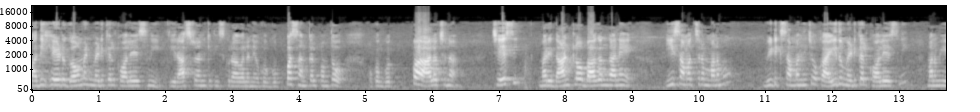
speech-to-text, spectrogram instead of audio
పదిహేడు గవర్నమెంట్ మెడికల్ కాలేజ్ని ఈ రాష్ట్రానికి తీసుకురావాలనే ఒక గొప్ప సంకల్పంతో ఒక గొప్ప ఆలోచన చేసి మరి దాంట్లో భాగంగానే ఈ సంవత్సరం మనము వీటికి సంబంధించి ఒక ఐదు మెడికల్ కాలేజ్ని మనం ఈ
